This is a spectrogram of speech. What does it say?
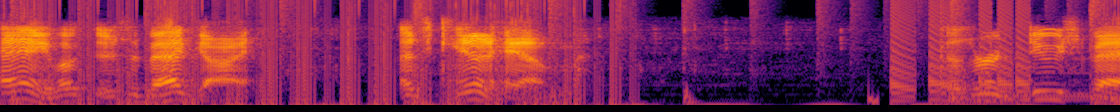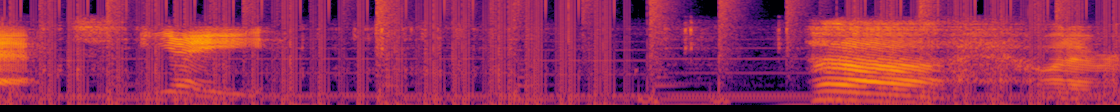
Hey, look, there's a bad guy. Let's kill him. Because we're douchebags. Yay. Whatever.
